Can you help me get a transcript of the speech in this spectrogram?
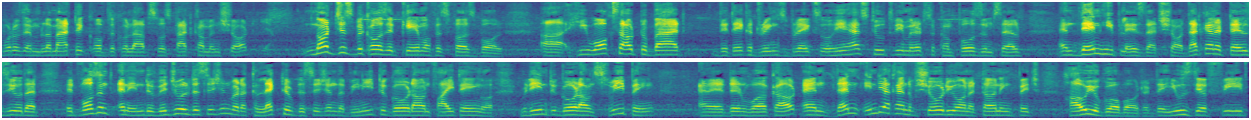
what was emblematic of the collapse was Pat Cummins' shot. Yeah. Not just because it came off his first ball. Uh, he walks out to bat, they take a drinks break, so he has two, three minutes to compose himself, and then he plays that shot. That kind of tells you that it wasn't an individual decision, but a collective decision that we need to go down fighting or we need to go down sweeping, and it didn't work out. And then India kind of showed you on a turning pitch how you go about it. They used their feet,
